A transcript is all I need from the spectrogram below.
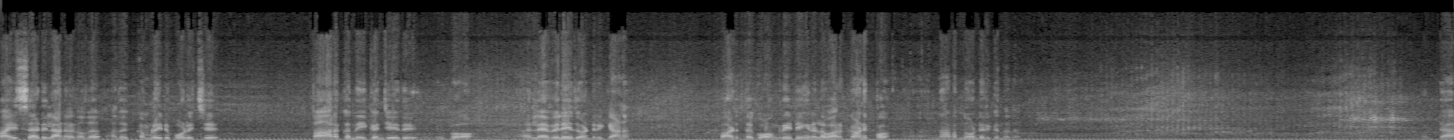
റൈറ്റ് സൈഡിലാണ് വരുന്നത്. അത് കംപ്ലീറ്റ് പൊളിച്ച് താറൊക്കെ നീക്കം ചെയ്ത് ഇപ്പോൾ ലെവൽ ചെയ്തുകൊണ്ടിരിക്കുകയാണ്. അപ്പോൾ അടുത്ത കോൺക്രീറ്റിങ്ങിനുള്ള വർക്കാണ് ഇപ്പോൾ നടന്നുകൊണ്ടിരിക്കുന്നത്. ഡാ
